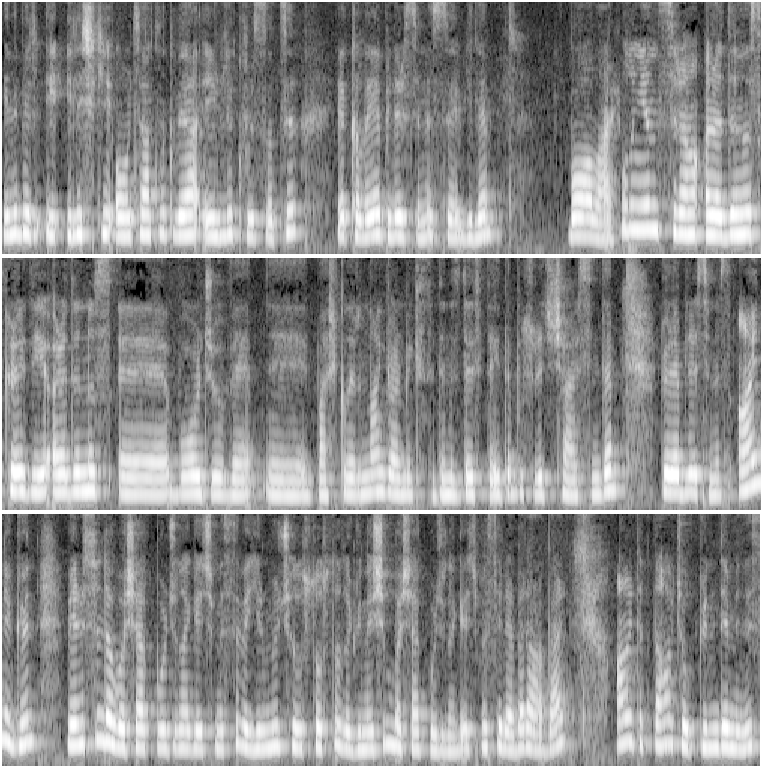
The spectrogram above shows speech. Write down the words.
yeni bir ilişki, ortaklık veya evlilik fırsatı yakalayabilirsiniz sevgili boğalar. Bunun yanı sıra aradığınız krediyi, aradığınız e, borcu ve e, başkalarından görmek istediğiniz desteği de bu süreç içerisinde görebilirsiniz. Aynı gün Venüs'ün de Başak Burcu'na geçmesi ve 23 Ağustos'ta da Güneş'in Başak Burcu'na geçmesiyle beraber Artık daha çok gündeminiz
